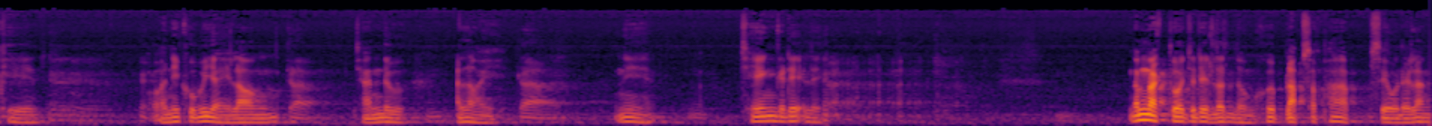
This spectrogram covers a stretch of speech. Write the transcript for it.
รเควันนี้ครูผู้ใหญ่ลองครับฉันดูอร่อยครับนี่เช้งกระเดะเลย น้ำหนักตัวจะได้ลดลง คือปรับสภาพเซลล์ในร่าง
